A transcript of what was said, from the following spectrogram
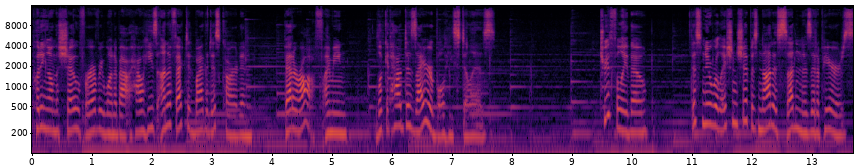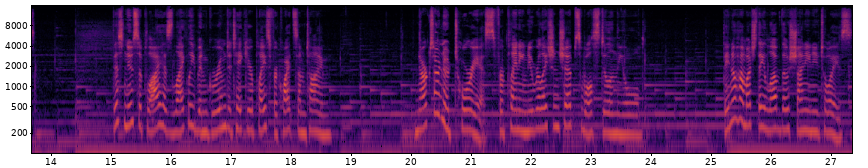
putting on the show for everyone about how he's unaffected by the discard and better off. I mean, look at how desirable he still is. Truthfully, though, this new relationship is not as sudden as it appears. This new supply has likely been groomed to take your place for quite some time. Narcs are notorious for planning new relationships while still in the old. They know how much they love those shiny new toys,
